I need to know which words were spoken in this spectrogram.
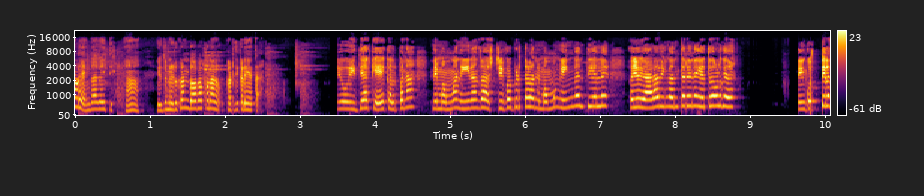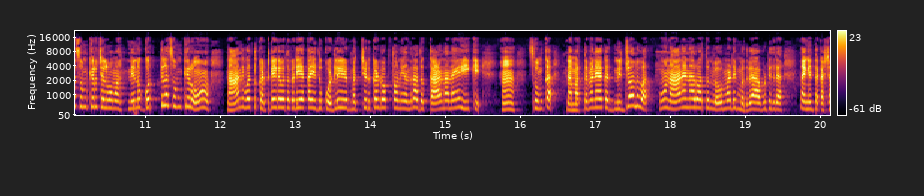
ನೋಡು, ಹೆಂಗಾಗೈತಿ. ಹಾ, ಇದನ್ನ ಹಿಡ್ಕೊಂಡು ಹೋಗ್ಬೇಕು ನಾನು ಕಟ್ಟಿ ಕಡಿಯಕ. ಅಯ್ಯೋ, ಇದ್ಯಾಕೆ ಕಲ್ಪನಾ? ನಿಮ್ಮಮ್ಮ ನೀನಂದ್ರೆ ಅಷ್ಟು ಜೀವ ಬಿಡ್ತಾಳ, ನಿಮ್ಮಮ್ಮಂಗೆ ಹೆಂಗಂತೀಯಲ್ಲೇ ಅಯ್ಯೋ ಯಾರು ಹಿಂಗೆ ಅಂತಾರೇನೆ ಎತ್ತೊಳಗೆ ನಿಂಗೆ ಗೊತ್ತಿಲ್ಲ ಸುಮ್ಕಿರು ಚಲವಮ್ಮ. ನಿನಗೆ ಗೊತ್ತಿಲ್ಲ ಸುಮ್ಕಿರು. ನಾನು ಇವತ್ತು ಕಟ್ಟಿಗೆ ಇವತ್ತು ಕಡಿಯಾಕ ಇದು ಕೊಡ್ಲಿ ಮಚ್ಚಿ ಹಿಡ್ಕೊಂಡು ಹೋಗ್ತಾನೆ ಅಂದ್ರೆ ಅದು ಕಾರಣನೇ ಈಕಿ. ಹಾಂ, ಸುಮ್ಕ. ನಮ್ಮ ಅತ್ತ ಮನೆ ಹಾಕದ್ ನಿಜ ಅಲ್ವಾ? ಹ್ಞೂ ನಾನೇನಾರು ಅದನ್ನ ಲವ್ ಮಾಡಿ ಮದುವೆ ಆಗ್ಬಿಟ್ಟಿದ್ರೆ ನಂಗೆ ಇಂಥ ಕಷ್ಟ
